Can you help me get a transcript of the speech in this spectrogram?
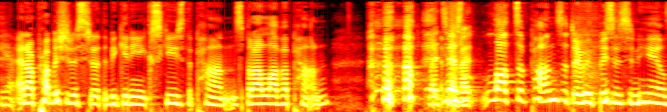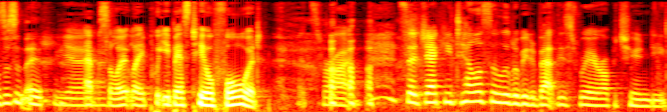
Yep. And I probably should have said at the beginning, excuse the puns, but I love a pun. Let's There's have it. lots of puns to do with business in heels, isn't there? Yeah, absolutely. Put your best heel forward. That's right. so, Jackie, tell us a little bit about this rare opportunity.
